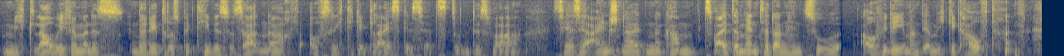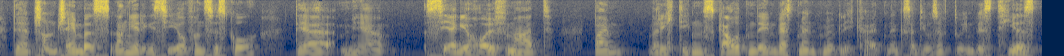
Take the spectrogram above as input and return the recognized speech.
mich, glaube ich, wenn man das in der Retrospektive so sagen darf, aufs richtige Gleis gesetzt. Und das war sehr, sehr einschneidend. Dann kam ein zweiter Mentor dann hinzu, auch wieder jemand, der mich gekauft hat, der John Chambers, langjährige CEO von Cisco, der mir sehr geholfen hat beim richtigen Scouten der Investmentmöglichkeiten. Er hat gesagt, Josef, du investierst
